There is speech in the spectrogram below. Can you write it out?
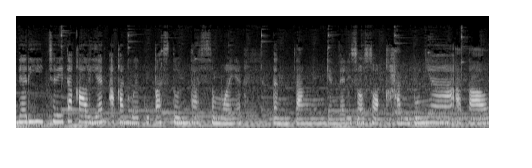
dari cerita kalian akan gue kupas tuntas semuanya. Tentang mungkin dari sosok hantunya atau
